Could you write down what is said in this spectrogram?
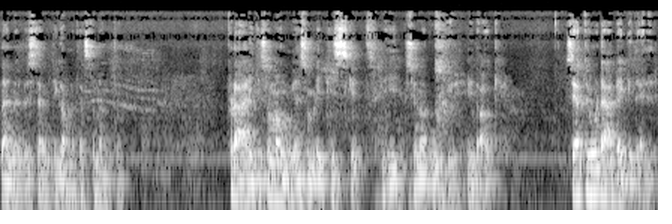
nærmere bestemt i Gamle testamentet. For det er ikke så mange som blir pisket i synagoger i dag. Så jeg tror det er begge deler.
